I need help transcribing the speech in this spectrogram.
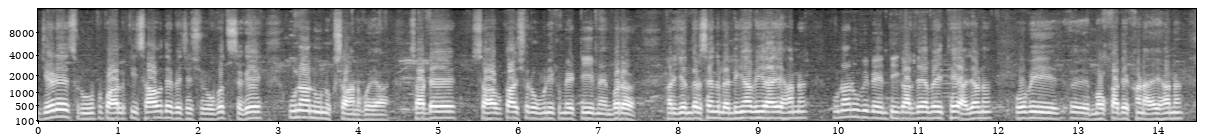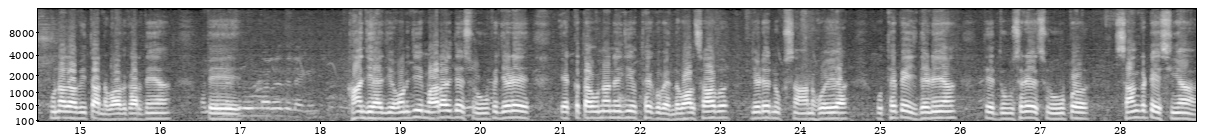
ਜਿਹੜੇ ਸਰੂਪ ਪਾਲਕੀ ਸਾਹਿਬ ਦੇ ਵਿੱਚ ਸ਼ੋਭਤ ਸਗੇ, ਉਹਨਾਂ ਨੂੰ ਨੁਕਸਾਨ ਹੋਇਆ। ਸਾਡੇ ਸਾਬਕਾ ਸ਼੍ਰੋਮਣੀ ਕਮੇਟੀ ਮੈਂਬਰ ਹਰਜਿੰਦਰ ਸਿੰਘ ਲੱਲੀਆਂ ਵੀ ਆਏ ਹਨ। ਉਹਨਾਂ ਨੂੰ ਵੀ ਬੇਨਤੀ ਕਰਦੇ ਆ ਵੀ ਇੱਥੇ ਆ ਜਾਣ। ਉਹ ਵੀ ਮੌਕਾ ਦੇਖਣ ਆਏ ਹਨ। ਉਹਨਾਂ ਦਾ ਵੀ ਧੰਨਵਾਦ ਕਰਦੇ ਆ। ਤੇ ਹਾਂਜੀ ਹਾਂਜੀ, ਹੁਣ ਜੀ ਮਹਾਰਾਜ ਦੇ ਸਰੂਪ ਜਿਹੜੇ, ਇੱਕ ਤਾਂ ਉਹਨਾਂ ਨੇ ਜੀ ਉੱਥੇ ਗੋਬਿੰਦਵਾਲ ਸਾਹਿਬ ਜਿਹੜੇ ਨੁਕਸਾਨ ਹੋਏ ਆ। ਉੱਥੇ ਭੇਜ ਦੇਣੇ ਆ ਤੇ ਦੂਸਰੇ ਸਰੂਪ ਸੰਘ ਢੇਸੀਆਂ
